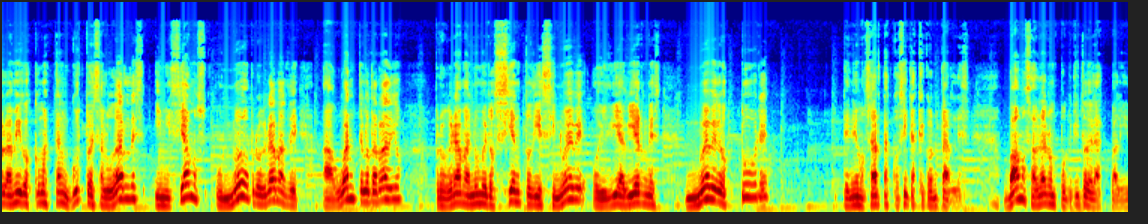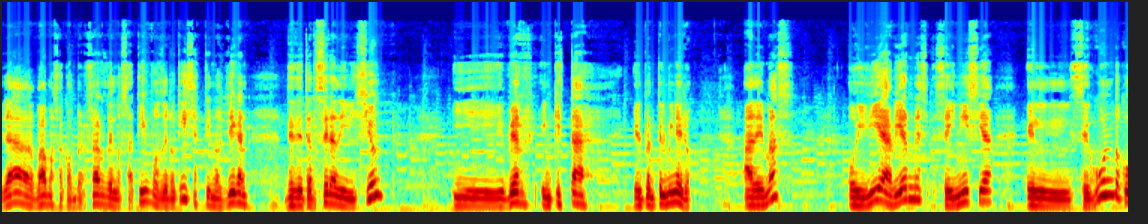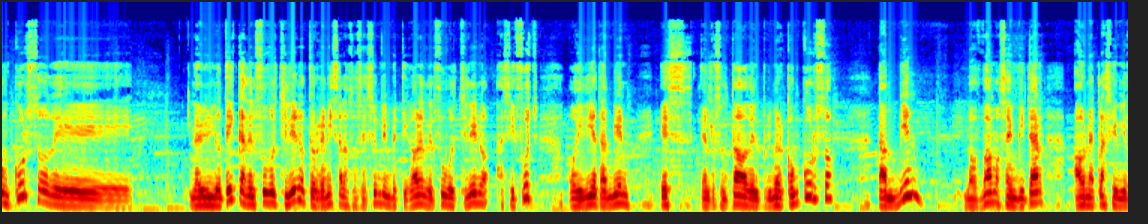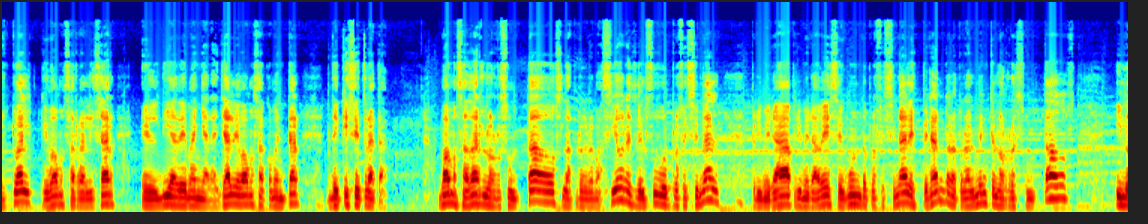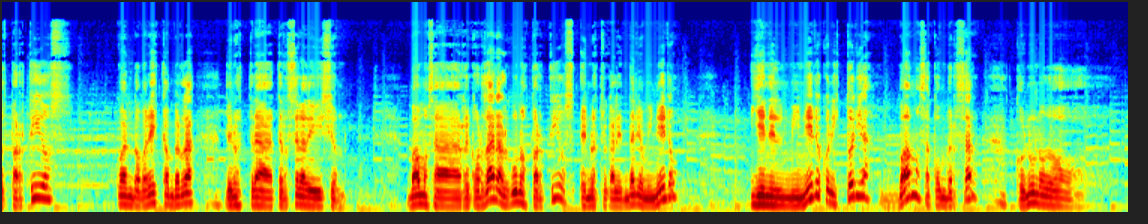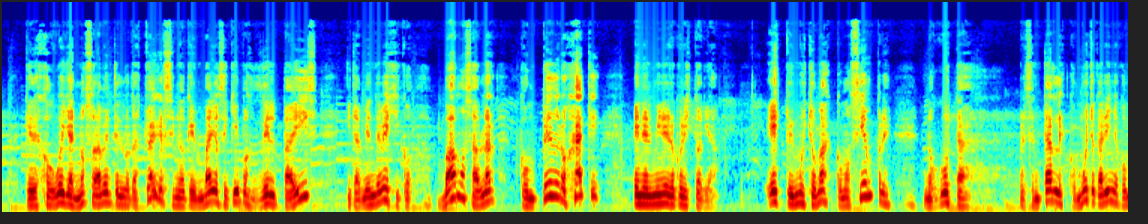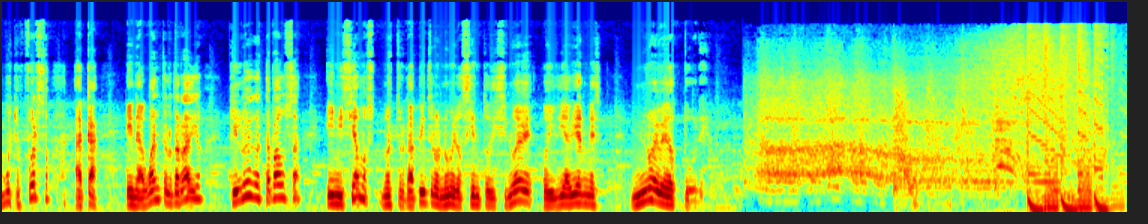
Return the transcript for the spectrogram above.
Hola amigos, ¿cómo están? Gusto de saludarles. Iniciamos un nuevo programa de Aguante Lota Radio, programa número 119, hoy día viernes 9 de octubre. Tenemos hartas cositas que contarles. Vamos a hablar un poquitito de la actualidad, vamos a conversar de los atisbos de noticias que nos llegan desde tercera división y ver en qué está el plantel minero. Además, hoy día viernes se inicia el segundo concurso de la biblioteca del fútbol chileno que organiza la Asociación de Investigadores del Fútbol Chileno, ASIFUCH. Hoy día también es el resultado del primer concurso. También los vamos a invitar a una clase virtual que vamos a realizar el día de mañana. Ya le vamos a comentar de qué se trata. Vamos a dar los resultados, las programaciones del fútbol profesional, primera A, primera B, segunda profesional, esperando naturalmente los resultados y los partidos cuando aparezcan, ¿verdad?, de nuestra tercera división. Vamos a recordar algunos partidos en nuestro calendario minero y en el minero con historia vamos a conversar con uno que dejó huellas no solamente en Lotus Tracker, sino que en varios equipos del país y también de México. Vamos a hablar con Pedro Jaque en el minero con historia. Esto y mucho más, como siempre, nos gusta presentarles con mucho cariño, con mucho esfuerzo, acá en Aguanta Lota Radio, que luego de esta pausa iniciamos nuestro capítulo número 119, hoy día viernes 9 de octubre.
